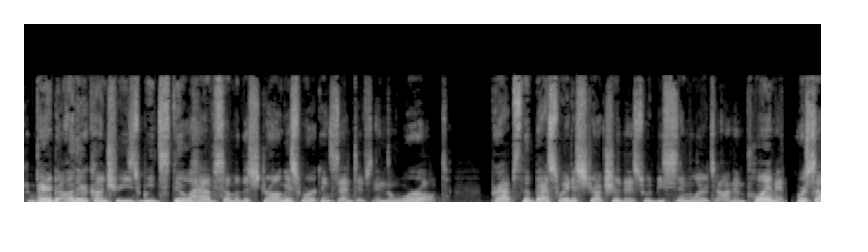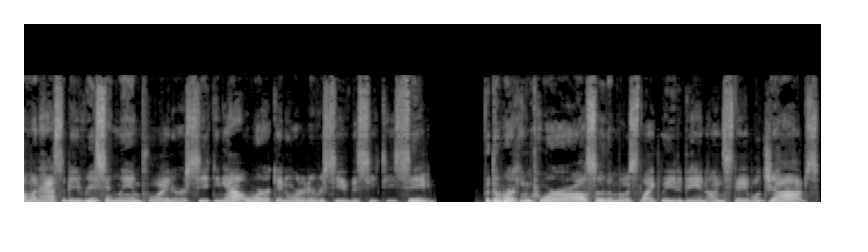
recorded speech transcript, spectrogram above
Compared to other countries, we'd still have some of the strongest work incentives in the world. Perhaps the best way to structure this would be similar to unemployment, where someone has to be recently employed or seeking out work in order to receive the CTC. But the working poor are also the most likely to be in unstable jobs.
